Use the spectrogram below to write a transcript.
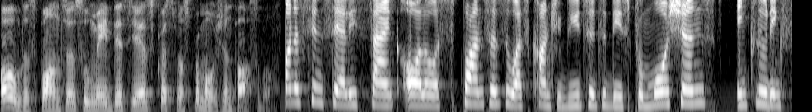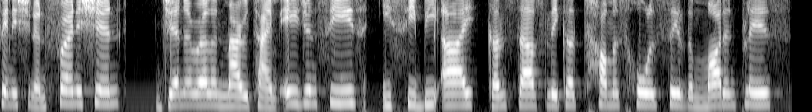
all the sponsors who made this year's Christmas promotion possible. I want to sincerely thank all our sponsors who has contributed to these promotions, including Finishing and Furnishing, General and Maritime Agencies, ECBI, Gustavs Liquor, Thomas Wholesale, The Modern Place,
